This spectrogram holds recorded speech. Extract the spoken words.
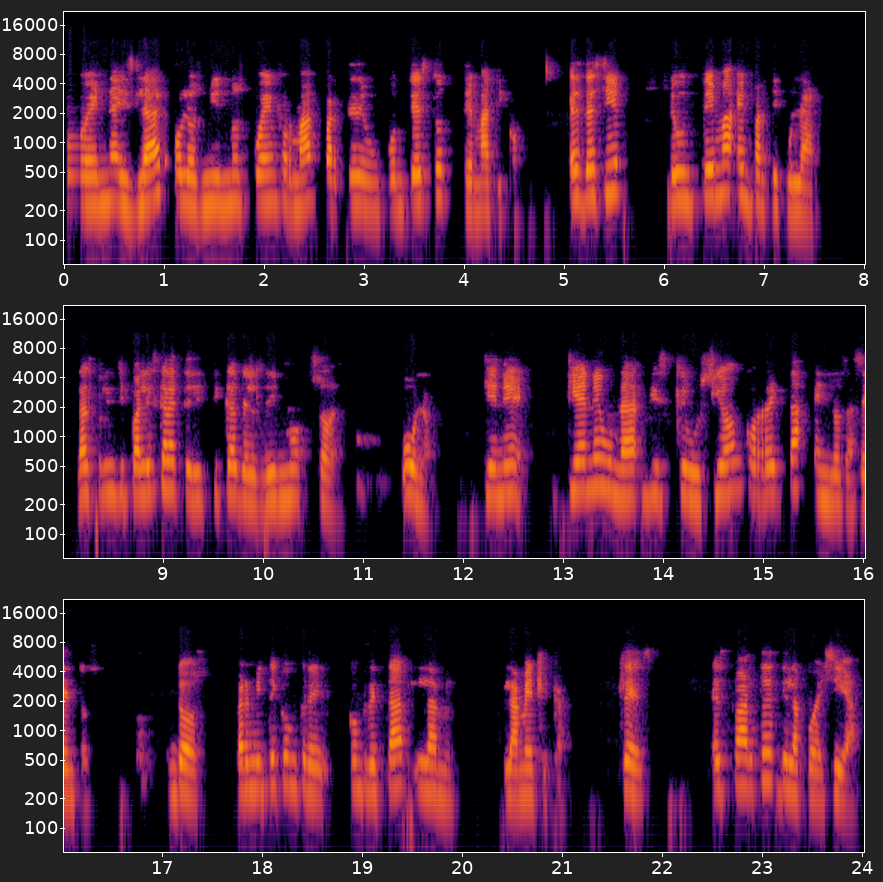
pueden aislar o los mismos pueden formar parte de un contexto temático, es decir, de un tema en particular. Las principales características del ritmo son 1. Tiene, tiene una distribución correcta en los acentos. 2. Permite concretar la, la métrica. 3. Es parte de la poesía.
